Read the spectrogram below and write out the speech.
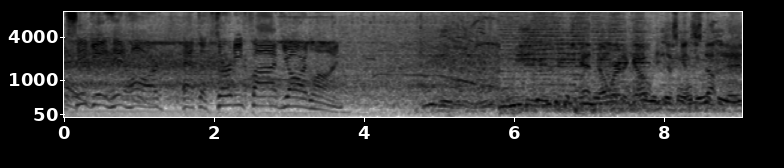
does he get hit hard at the 35-yard line? Yeah, nowhere to go. He just gets stuck, Dave.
